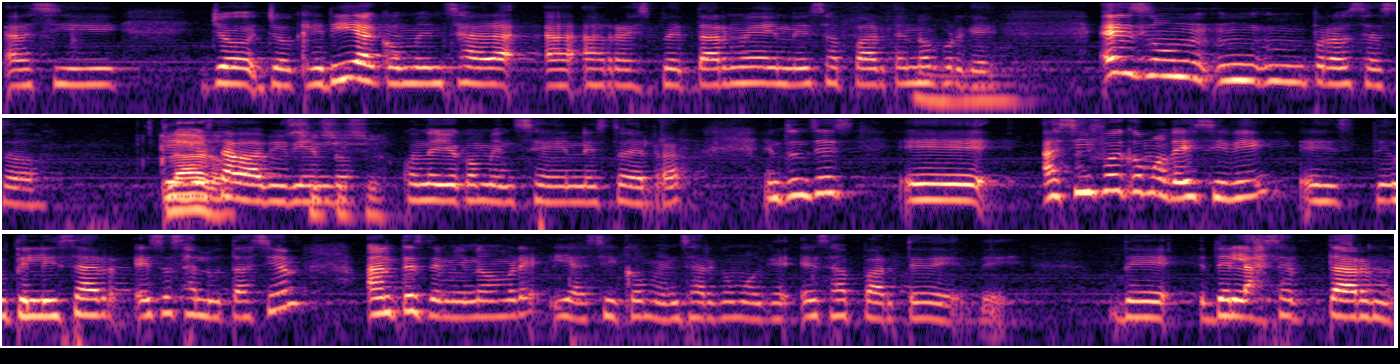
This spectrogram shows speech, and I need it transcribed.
así yo, yo quería comenzar a, a- a respetarme en esa parte, ¿no? Porque es un, un- un proceso que Claro, yo estaba sí, sí, viviendo sí. cuando yo comencé en esto del rap. Entonces, eh, así fue como decidí este, utilizar esa salutación antes de mi nombre y así comenzar como que esa parte de, de- de- del aceptarme.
